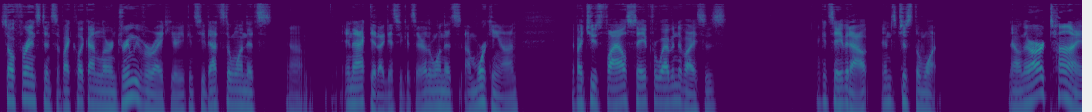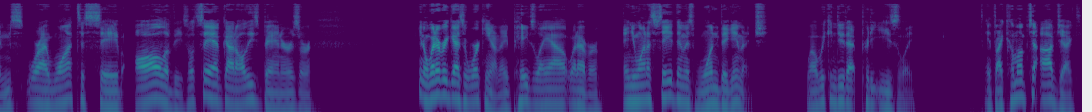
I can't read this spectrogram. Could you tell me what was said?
So, for instance, if I click on Learn Dreamweaver right here, you can see that's the one that's um, enacted, I guess you could say, or the one that's I'm working on. If I choose File, Save for Web and Devices, I can save it out, and it's just the one. Now, there are times where I want to save all of these. Let's say I've got all these banners or, you know, whatever you guys are working on, maybe page layout, whatever, and you want to save them as one big image. Well, we can do that pretty easily. If I come up to Object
